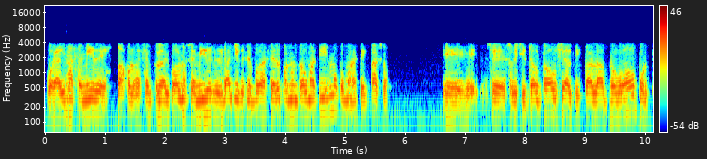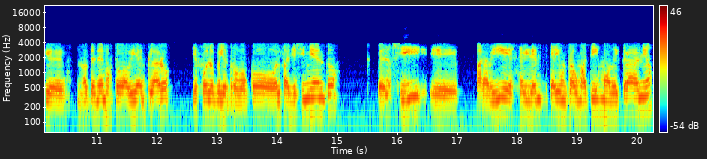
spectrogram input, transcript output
por ahí no se mide, bajo los efectos del alcohol, no se mide el daño que se puede hacer con un traumatismo, como en este caso. Eh, se solicitó autopsia, el fiscal la aprobó porque no tenemos todavía en claro qué fue lo que le provocó el fallecimiento, pero sí, eh, para mí es evidente que hay un traumatismo de cráneo,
